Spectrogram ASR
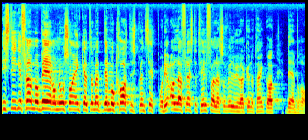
De stiger frem og ber om noe så enkelt som et demokratisk prinsipp. Og de aller fleste tilfeller så vil vi vel kunne tenke at det er bra.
